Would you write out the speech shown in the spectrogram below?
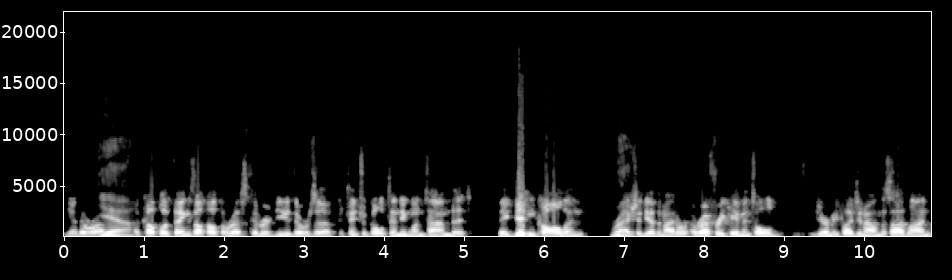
Yeah, there were a, Yeah, a couple of things I thought the refs could review. There was a potential goaltending one time that they didn't call, and right. Actually, the other night, a a referee came and told Jeremy Fudge and I on the sideline,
